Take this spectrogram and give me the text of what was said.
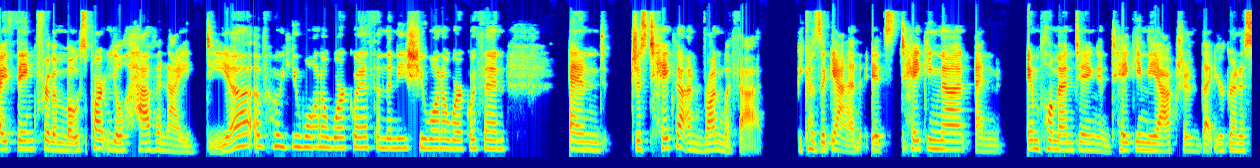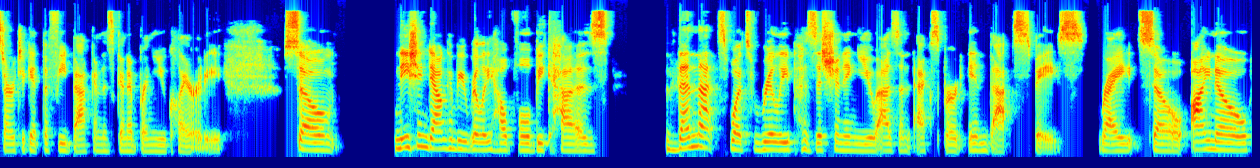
I think for the most part, you'll have an idea of who you want to work with and the niche you want to work within. And just take that and run with that. Because again, it's taking that and implementing and taking the action that you're going to start to get the feedback and it's going to bring you clarity. So, niching down can be really helpful because then that's what's really positioning you as an expert in that space, right? So, I know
